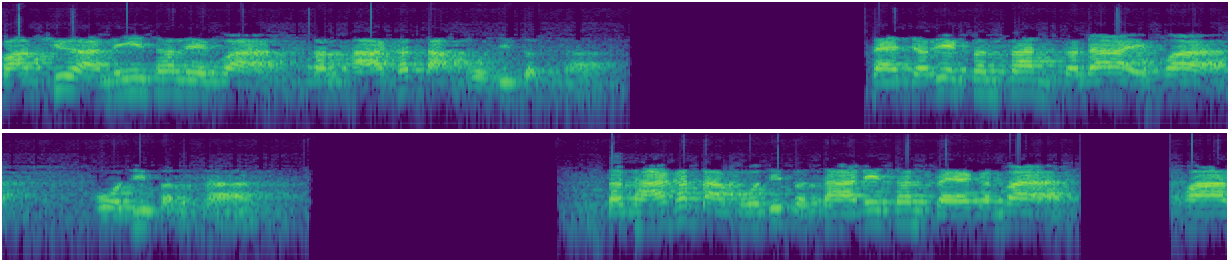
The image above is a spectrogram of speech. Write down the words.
ความเชื่ออันนี้ถ้าเรียกว่าตัณหาคตะโพธิสัตธาแต่จะเรียกสั้นๆก็ได้ว่าโพธิสัตธาตถาคตโพธิสัตธาได้ท่านแปลกันว่า ความ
